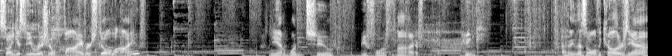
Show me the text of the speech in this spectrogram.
So I guess the original five are still alive? Yeah, one, two, three, four, five. Pink, I think that's all the colors, yeah.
